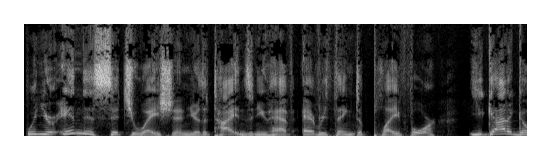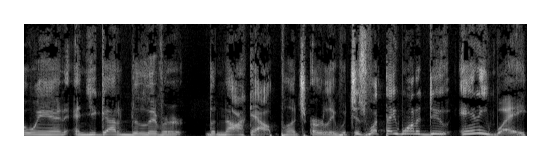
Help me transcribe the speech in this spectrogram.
when you're in this situation and you're the Titans and you have everything to play for, you got to go in and you got to deliver the knockout punch early, which is what they want to do anyway,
